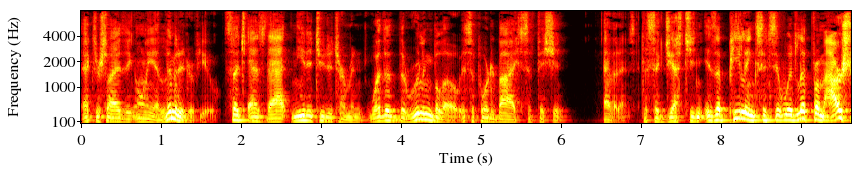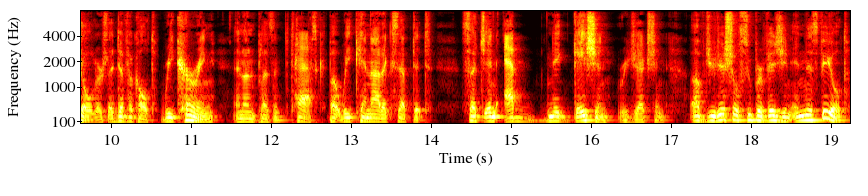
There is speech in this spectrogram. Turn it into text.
exercising only a limited review, such as that needed to determine whether the ruling below is supported by sufficient evidence. The suggestion is appealing since it would lift from our shoulders a difficult, recurring, and unpleasant task, but we cannot accept it. Such an abnegation, rejection, of judicial supervision in this field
